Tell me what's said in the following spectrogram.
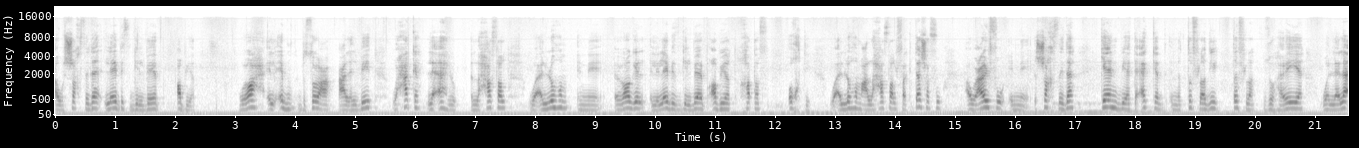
أو الشخص ده لابس جلباب أبيض. وراح الابن بسرعة على البيت وحكى لأهله اللي حصل وقال لهم إن الراجل اللي لابس جلباب أبيض خطف أختي. وقال لهم على اللي حصل فاكتشفوا أو عرفوا إن الشخص ده كان بيتأكد إن الطفلة دي طفلة زهرية ولا لأ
